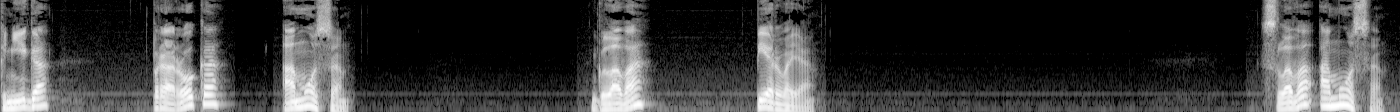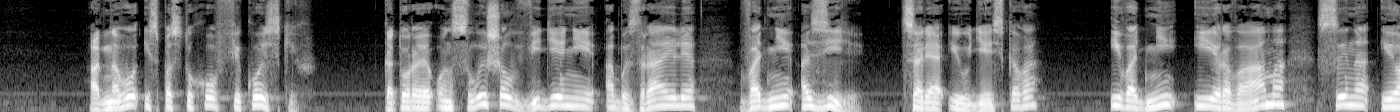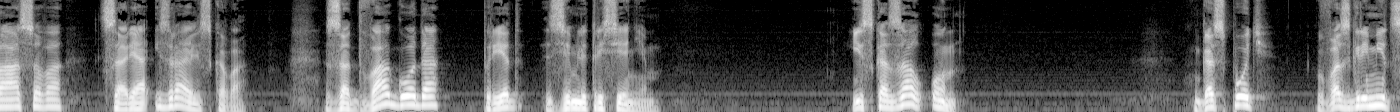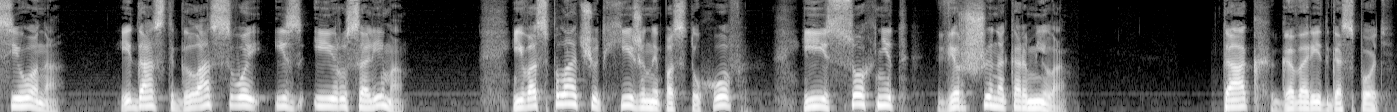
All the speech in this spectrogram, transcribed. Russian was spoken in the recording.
Книга пророка Амоса. Глава первая. Слова Амоса, одного из пастухов фикойских, которое он слышал в видении об Израиле в дни Азии, царя Иудейского, и в дни Иераваама, сына Иоасова, царя Израильского, за два года пред землетрясением. И сказал он, «Господь возгремит Сиона и даст глаз свой из Иерусалима, и восплачут хижины пастухов, и иссохнет вершина кормила. Так говорит Господь,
